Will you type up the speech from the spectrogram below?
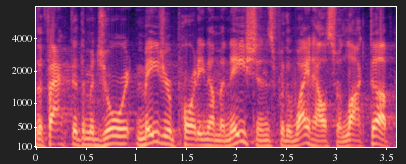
The fact that the major, major party nominations for the White House are locked up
